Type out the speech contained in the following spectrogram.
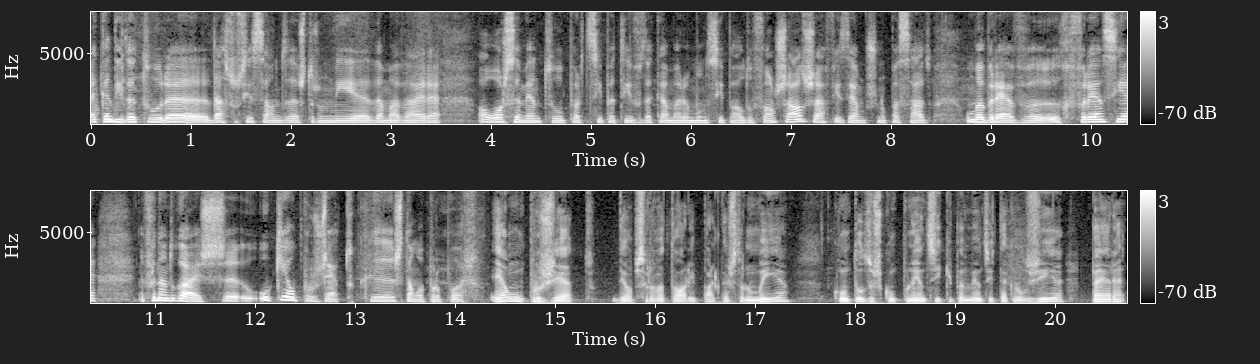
a candidatura da Associação de Astronomia da Madeira ao orçamento participativo da Câmara Municipal do Funchal. Já fizemos no passado uma breve referência. Fernando Góis, o que é o projeto que estão a propor? É um projeto de Observatório e Parque da Astronomia com todos os componentes, equipamentos e tecnologia para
